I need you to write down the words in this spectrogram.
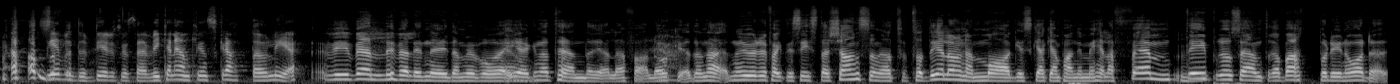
Det är väl typ det du ska säga. Vi kan äntligen skratta och le. Vi är väldigt, väldigt nöjda med våra egna tänder i alla fall. Och här, nu är det faktiskt sista chansen att ta del av den här magiska kampanjen med hela 50% rabatt på din order.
